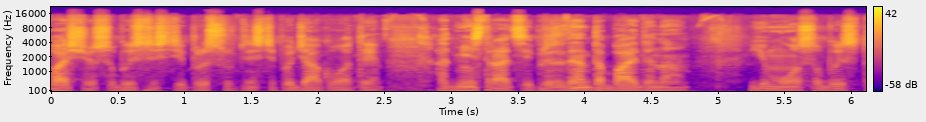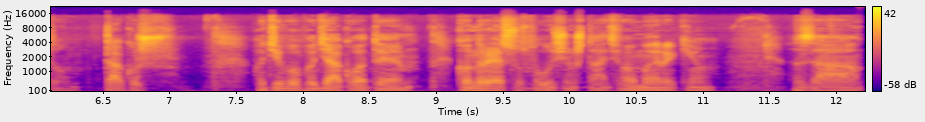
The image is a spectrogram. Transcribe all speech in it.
вашій особистості, присутності, подякувати адміністрації президента Байдена, йому особисто. Також хотів би подякувати Конгресу Сполучених Штатів Америки за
